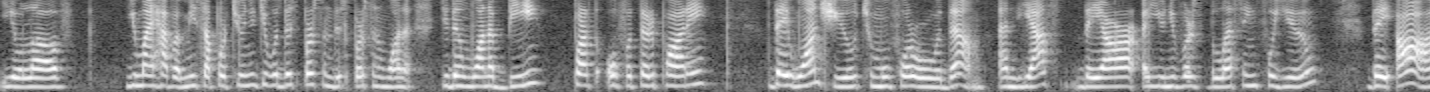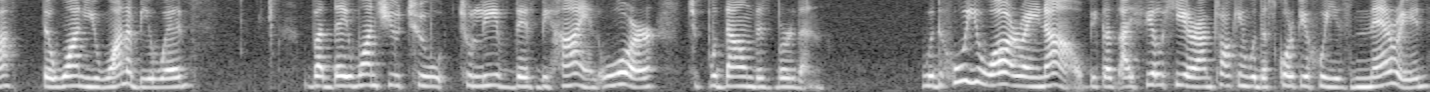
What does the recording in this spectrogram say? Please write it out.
your love. You might have a missed opportunity with this person. This person wanna, didn't want to be part of a third party. They want you to move forward with them. And yes they are a universe blessing for you. They are the one you want to be with but they want you to to leave this behind or to put down this burden. With who you are right now because i feel here i'm talking with a scorpio who is married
